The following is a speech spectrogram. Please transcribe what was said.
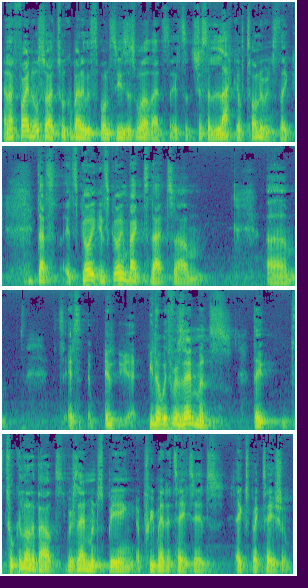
And I find also I talk about it with sponsees as well. That's it's, it's just a lack of tolerance. Like that's it's going it's going back to that. Um, um, it's it, you know with resentments they talk a lot about resentments being a premeditated expectation.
